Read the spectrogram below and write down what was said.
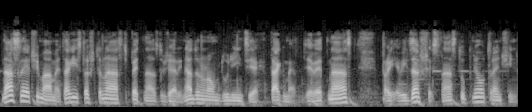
Na Sliači máme takisto 14, 15 v Žiari nad Hronom, v Dudinciach takmer 19, Prievidza 16 stupňov, Trenčín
